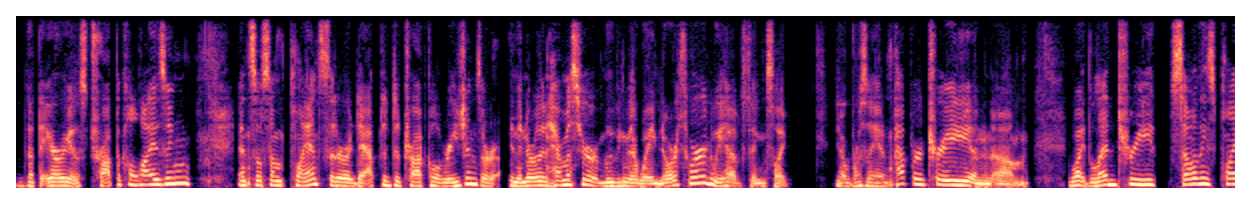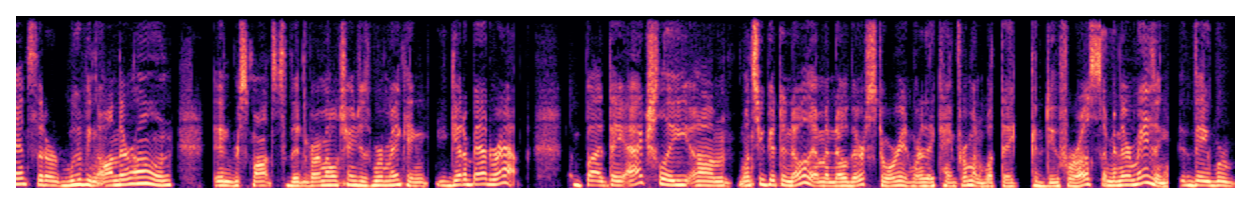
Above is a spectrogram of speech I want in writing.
that the area is tropicalizing. And so some plants that are adapted to tropical regions are in the northern hemisphere are moving their way northward. We have things like you know, Brazilian pepper tree and um, white lead tree. Some of these plants that are moving on their own in response to the environmental changes we're making get a bad rap. But they actually, um, once you get to know them and know their story and where they came from and what they can do for us, I mean, they're amazing. They were,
